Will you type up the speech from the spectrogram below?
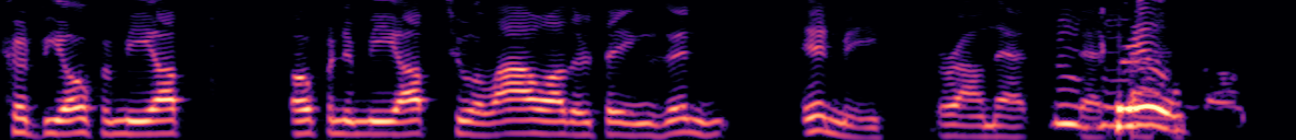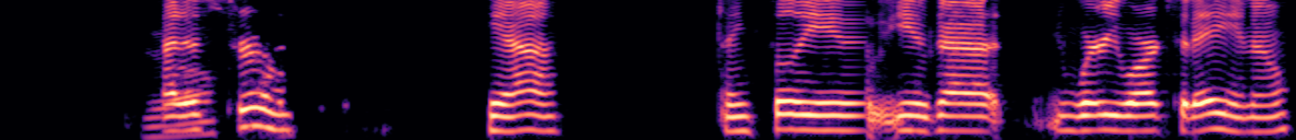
could be open me up opening me up to allow other things in in me around that that Mhm. True. time. So, you That know? is true. Yeah. Thankfully, you, you got where you are today. You know.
